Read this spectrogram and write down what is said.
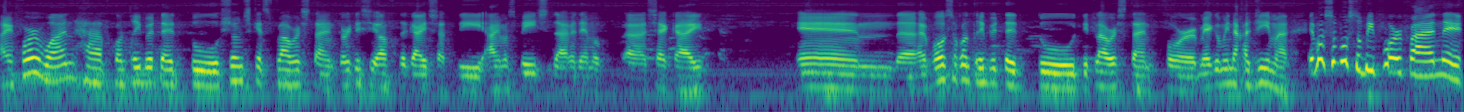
I, for one, have contributed to Shunsuke's flower stand courtesy of the guys at the IMAS page, the Academy of uh, Sekai. And uh, I've also contributed to the flower stand for Megumi Nakajima. It was supposed to be for fan eh.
